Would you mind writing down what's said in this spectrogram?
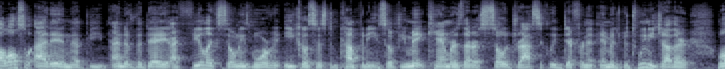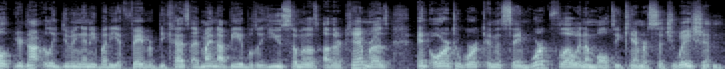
I'll also add in at the end of the day, I feel like Sony's more of an ecosystem company. So if you make cameras that are so drastically different in image between each other, well, you're not really doing anybody a favor because I might not be able to use some of those other cameras in order to work in the same workflow in a multi-camera situation.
